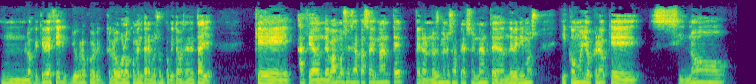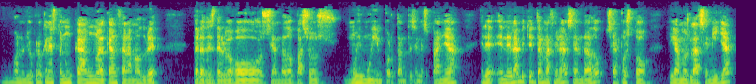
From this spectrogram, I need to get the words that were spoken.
Mm, lo que quiero decir, yo creo que luego lo comentaremos un poquito más en detalle, que hacia dónde vamos es apasionante, pero no es menos apasionante de dónde venimos y cómo yo creo que si no, bueno, yo creo que en esto nunca uno alcanza la madurez, pero desde luego se han dado pasos muy, muy importantes en España. En el, ámbito internacional se han dado, se ha puesto, digamos, la semilla,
